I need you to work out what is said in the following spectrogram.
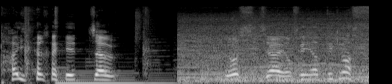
タイヤが減っちゃう。よし、じゃあ予選やっていきます。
